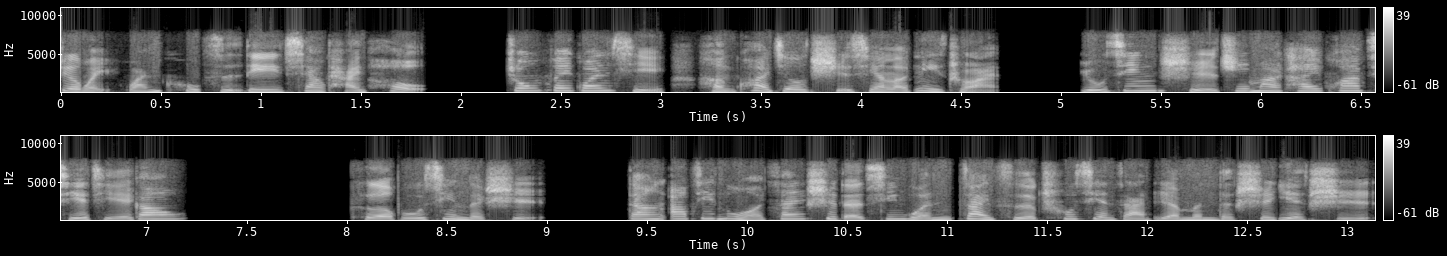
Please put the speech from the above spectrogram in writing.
这位纨绔子弟下台后，中非关系很快就实现了逆转，如今是芝麻开花节节高。可不幸的是，当阿基诺三世的新闻再次出现在人们的视野时，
